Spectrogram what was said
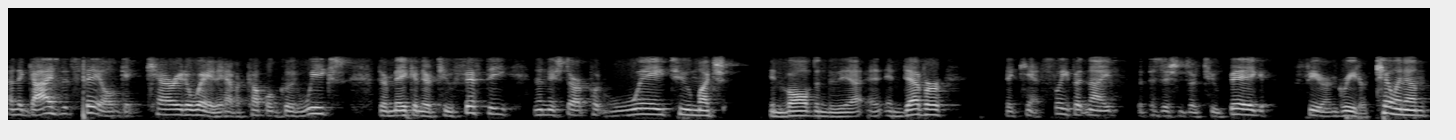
And the guys that fail get carried away. They have a couple good weeks. They're making their 250, and then they start putting way too much involved into the uh, endeavor. They can't sleep at night. The positions are too big. Fear and greed are killing them,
